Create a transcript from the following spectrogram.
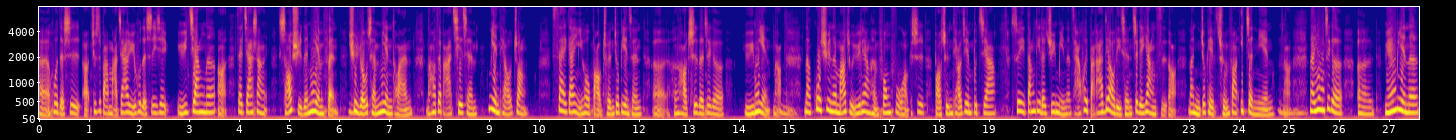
呃，或者是呃，就是把马家鱼或者是一些鱼浆呢，啊，再加上少许的面粉去揉成面团，然后再把它切成面条状，晒干以后保存，就变成呃很好吃的这个。鱼面啊，那过去呢，马祖鱼量很丰富啊，可是保存条件不佳，所以当地的居民呢才会把它料理成这个样子啊。那你就可以存放一整年啊。那用这个呃鱼面呢，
